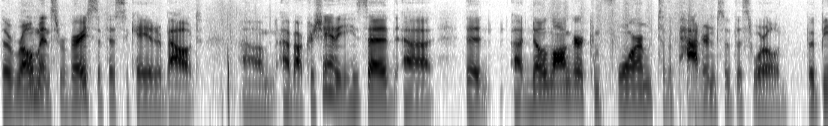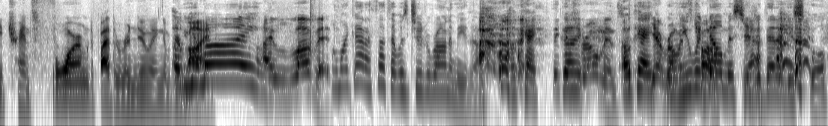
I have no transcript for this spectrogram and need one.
the Romans, who were very sophisticated about um, about Christianity, he said uh, that uh, no longer conform to the patterns of this world, but be transformed by the renewing of your Of your mind. mind. I love it. Oh my God, I thought that was Deuteronomy though. Okay, think go it's ahead. Romans. Okay, Yeah, Romans you would know, Mr. Yeah. Divinity School.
